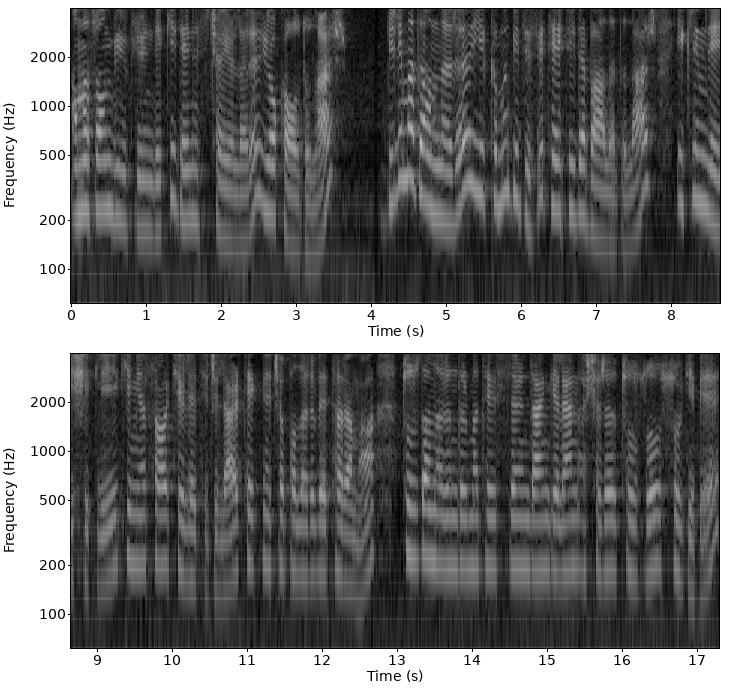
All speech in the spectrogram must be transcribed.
Amazon büyüklüğündeki deniz çayırları yok oldular. Bilim adamları yıkımı bir dizi tehdide bağladılar. İklim değişikliği, kimyasal kirleticiler, tekne çapaları ve tarama, tuzdan arındırma tesislerinden gelen aşırı tuzlu su gibi.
